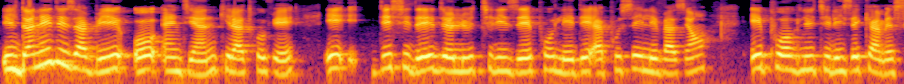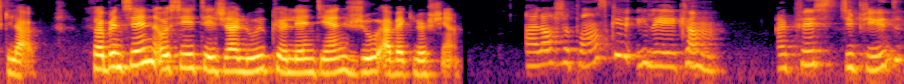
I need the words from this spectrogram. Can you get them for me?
Il donnait des habits aux Indiennes qu'il a trouvés et décidait de l'utiliser pour l'aider à pousser l'évasion et pour l'utiliser comme esclave. Robinson aussi était jaloux que l'Indienne joue avec le chien. Alors je pense qu'il est comme un peu stupide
